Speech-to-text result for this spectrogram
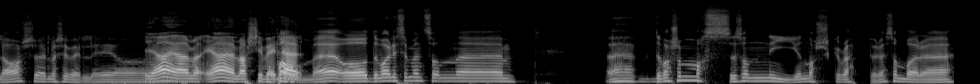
Lars Lars Ivelli og Ja, ja, La- ja, Lars Chivelli er Palme. Og det var liksom en sånn Det var så masse sånn nye norske rappere som bare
